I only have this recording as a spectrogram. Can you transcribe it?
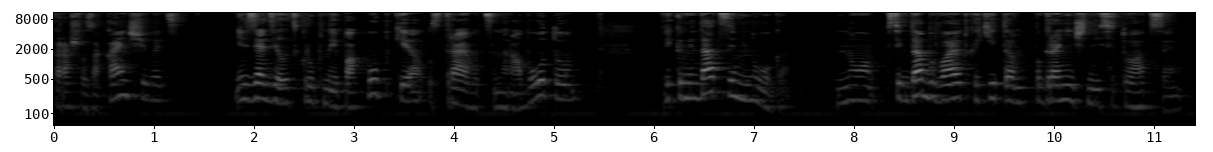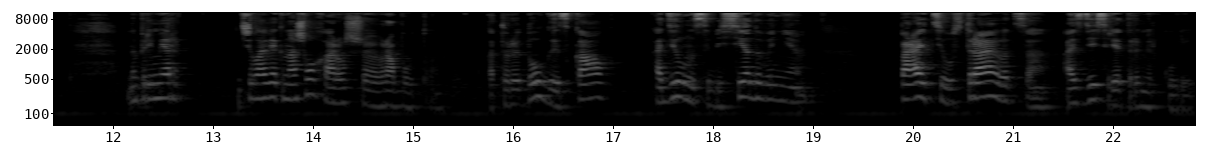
хорошо заканчивать. Нельзя делать крупные покупки, устраиваться на работу. Рекомендаций много, но всегда бывают какие-то пограничные ситуации. Например, человек нашел хорошую работу, которую долго искал, ходил на собеседование – пора идти устраиваться, а здесь ретро-меркурий.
